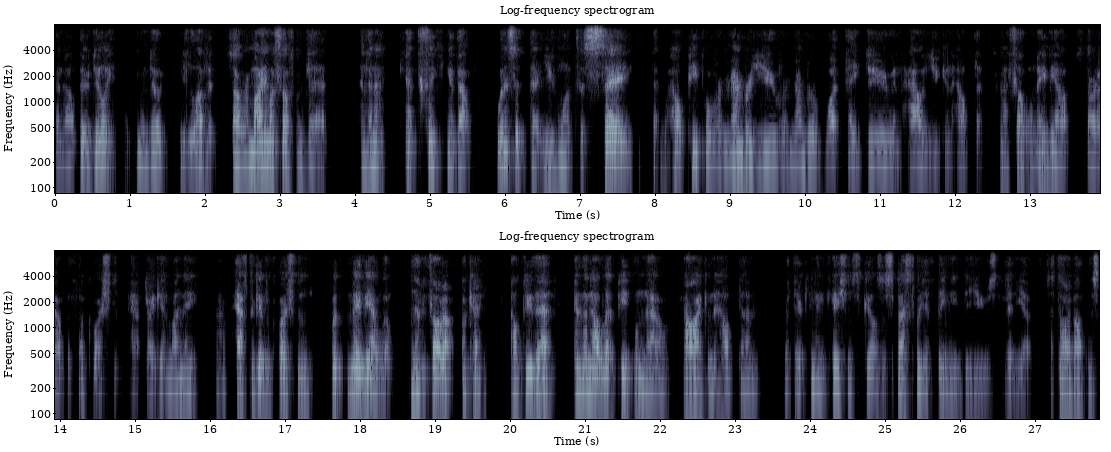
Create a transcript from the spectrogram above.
been out there doing it, even though you love it. So I reminded myself of that. And then I kept thinking about what is it that you want to say that will help people remember you, remember what they do, and how you can help them? And I thought, well, maybe I'll start out with a question after I give my name. I don't have to give a question, but maybe I will. And then I thought, okay, I'll do that. And then I'll let people know how I can help them with their communication skills, especially if they need to use video. So I thought about this,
